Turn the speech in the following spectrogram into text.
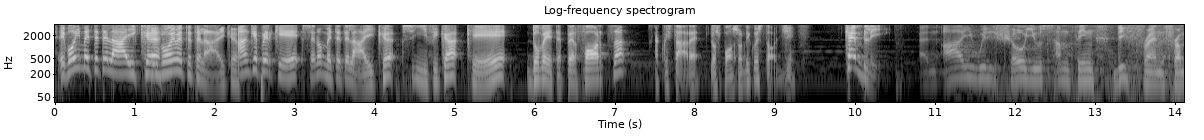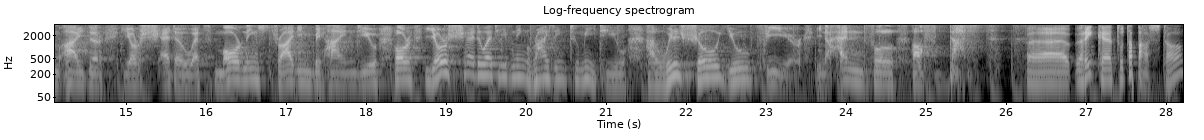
E voi mettete like. E voi mettete like. Anche perché se non mettete like, significa che dovete per forza acquistare lo sponsor di quest'oggi. Cambly. And I will show you something different from either your shadow at morning striding behind you or your shadow at evening rising to meet you. I will show you fear in a handful of dust. Eh, Rick, tutto a posto?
